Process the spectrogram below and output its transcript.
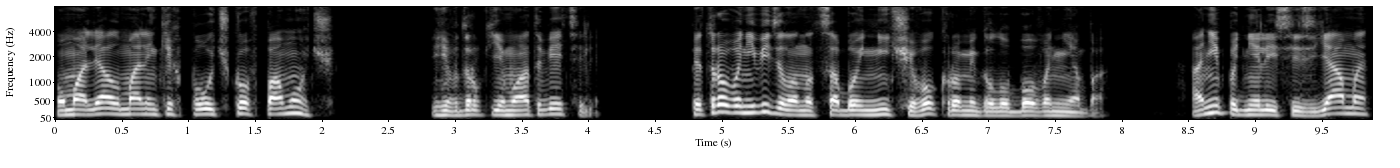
умолял маленьких паучков помочь. И вдруг ему ответили. Петрова не видела над собой ничего, кроме голубого неба. Они поднялись из ямы,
